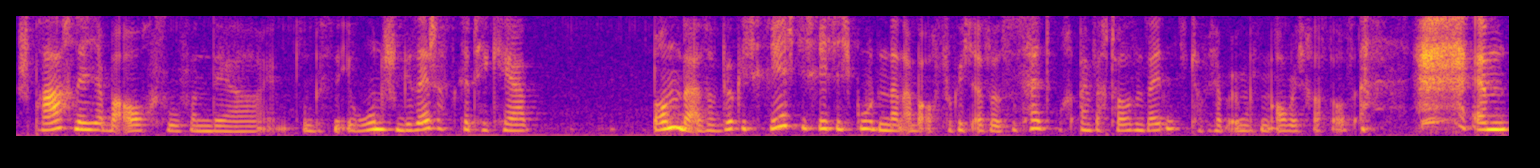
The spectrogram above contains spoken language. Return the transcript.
sprachlich, aber auch so von der so ein bisschen ironischen Gesellschaftskritik her Bombe. Also wirklich richtig, richtig gut. Und dann aber auch wirklich, also es ist halt auch einfach tausend Seiten. Ich glaube, ich habe irgendwas im Auge, ich raste aus. ähm,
